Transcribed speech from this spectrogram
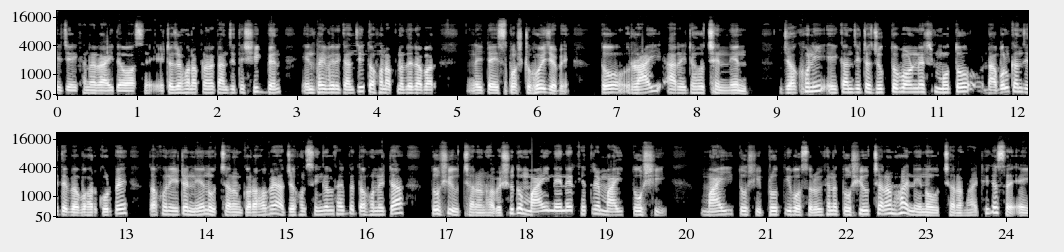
এই যে এখানে রাই দেওয়া আছে। এটা যখন আপনারা কাঞ্জিতে শিখবেন এন ফাইভের কাঞ্জি তখন আপনাদের আবার এটা স্পষ্ট হয়ে যাবে। তো রাই আর এটা হচ্ছে নেন। যখনই এই কাঞ্জিটা যুক্ত বর্ণের মতো ডাবল কাঞ্জিতে ব্যবহার করবে তখন এটা নেন উচ্চারণ করা হবে। আর যখন সিঙ্গেল থাকবে, তখন এটা তোষি উচ্চারণ হবে। শুধু মাই নেনের ক্ষেত্রে মাই তোষি মাই তোষি প্রতি বছর। ওইখানে তোষি উচ্চারণ হয়, নেনও উচ্চারণ হয়, ঠিক আছে? এই।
